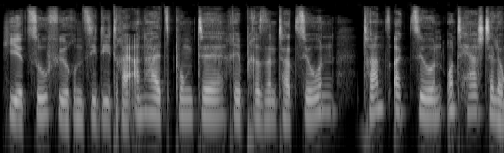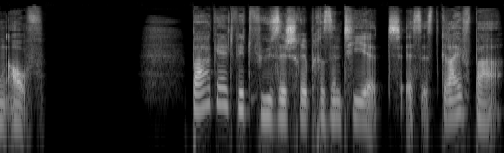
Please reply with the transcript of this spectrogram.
Hierzu führen sie die drei Anhaltspunkte Repräsentation, Transaktion und Herstellung auf. Bargeld wird physisch repräsentiert, es ist greifbar.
